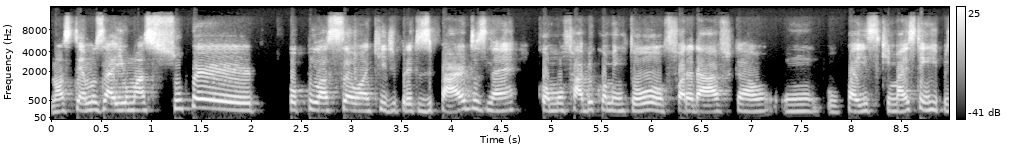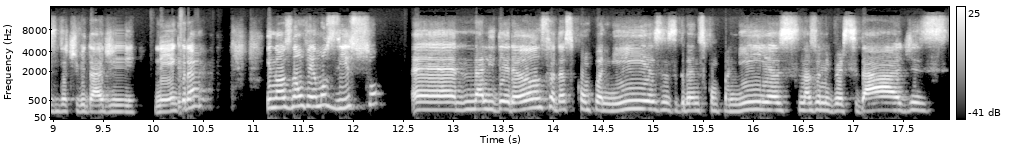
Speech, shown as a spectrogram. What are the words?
Nós temos aí uma super população aqui de pretos e pardos, né? Como o Fábio comentou, fora da África, um, o país que mais tem representatividade negra. E nós não vemos isso é, na liderança das companhias, das grandes companhias, nas universidades.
